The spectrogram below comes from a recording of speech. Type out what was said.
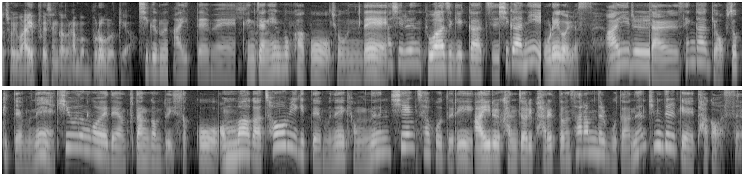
저희 와이프의 생각을 한번 물어볼게요. 지금은 아이 때문에 굉장히 행복하고 좋은데 사실은 좋아지기까지 시간이 오래 걸렸어요. 아이를 낳을 생각이 없었기 때문에 키우는 거에 대한 부담감도 있었고 엄마가 처음이기 때문에 겪는 시행착오들이 아이를 간절히 바랬던 사람들보다는 힘들게 다가왔어요.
